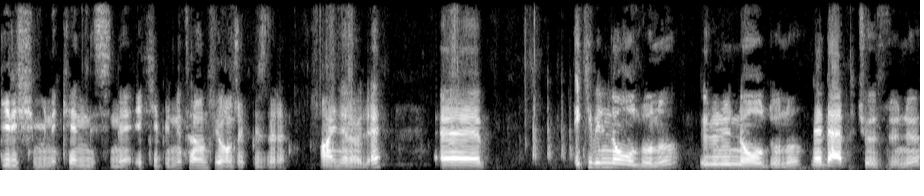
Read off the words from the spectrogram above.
girişimini, kendisini, ekibini tanıtıyor olacak bizlere. Aynen öyle. Ee, ekibin ne olduğunu, ürünün ne olduğunu, ne derdi çözdüğünü,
